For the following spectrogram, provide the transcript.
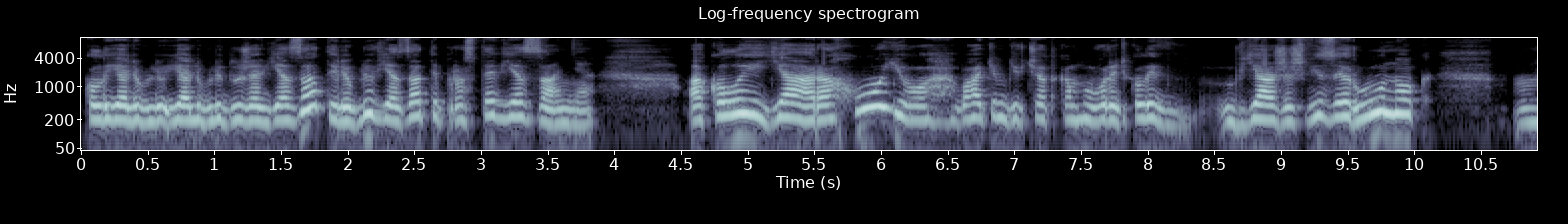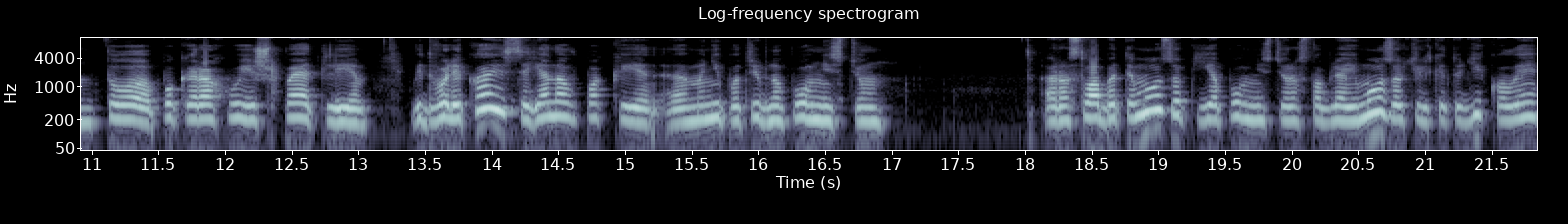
коли я люблю, я люблю дуже в'язати, люблю в'язати просте в'язання. А коли я рахую, багатьом дівчаткам говорять, коли в'яжеш візерунок, то поки рахуєш петлі, відволікаюся, я навпаки, е, мені потрібно повністю розслабити мозок, і я повністю розслабляю мозок тільки тоді, коли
